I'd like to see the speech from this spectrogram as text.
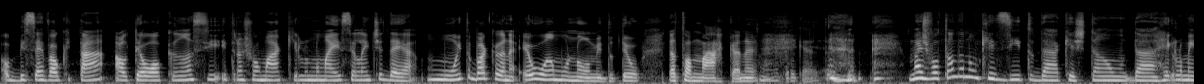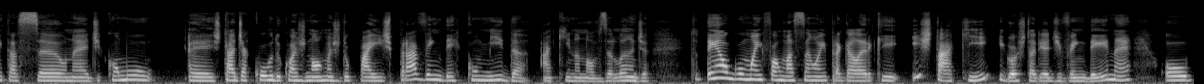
observar o que está ao teu alcance e transformar aquilo numa excelente ideia. Muito bacana. Eu amo o nome do teu, da tua marca, né? Ah, obrigada. Mas voltando num quesito da questão da regulamentação, né? De como é, está de acordo com as normas do país para vender comida aqui na Nova Zelândia. Tu tem alguma informação aí para a galera que está aqui e gostaria de vender, né? Ou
